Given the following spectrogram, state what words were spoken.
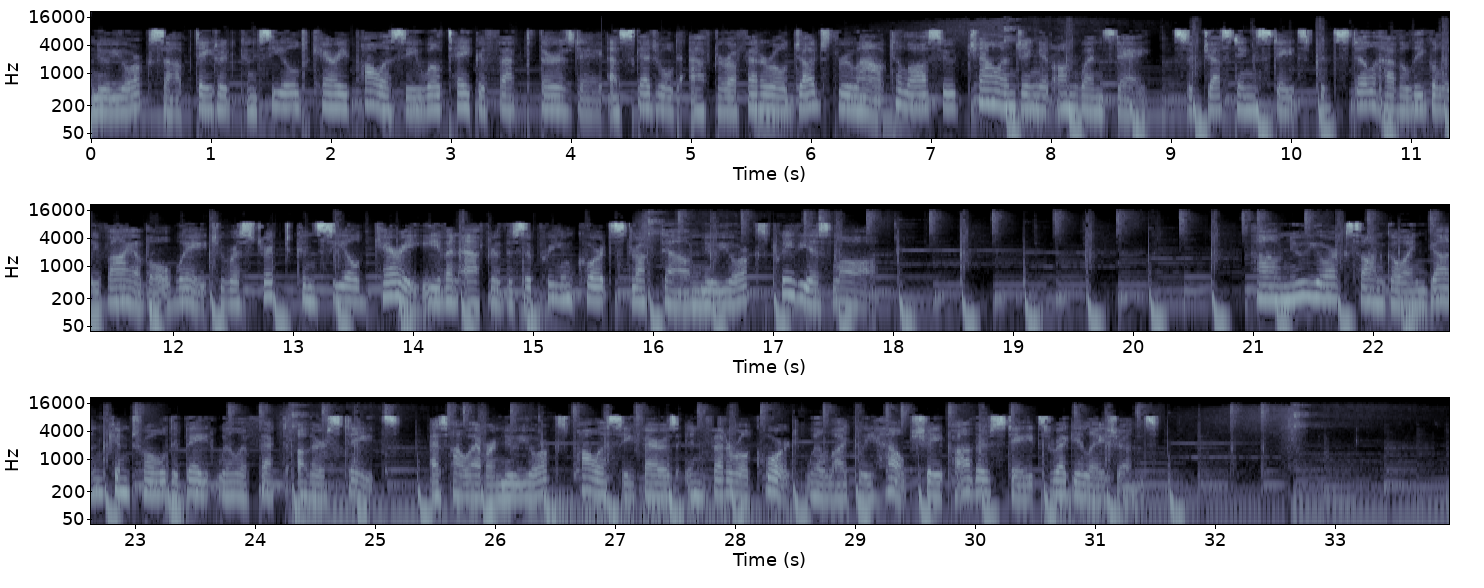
New York's updated concealed carry policy will take effect Thursday as scheduled after a federal judge threw out a lawsuit challenging it on Wednesday, suggesting states could still have a legally viable way to restrict concealed carry even after the Supreme Court struck down New York's previous law. How New York's ongoing gun control debate will affect other states as however New York's policy fares in federal court will likely help shape other states' regulations.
